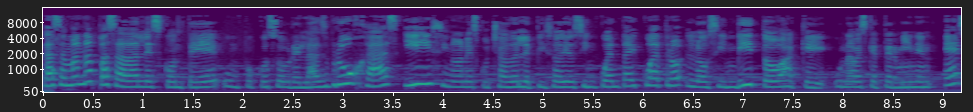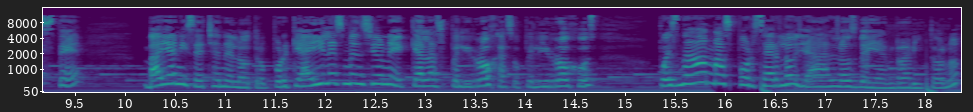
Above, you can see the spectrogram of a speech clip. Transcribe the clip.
La semana pasada les conté un poco sobre las brujas y si no han escuchado el episodio 54, los invito a que una vez que terminen este, vayan y se echen el otro, porque ahí les mencioné que a las pelirrojas o pelirrojos, pues nada más por serlo ya los veían rarito, ¿no?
